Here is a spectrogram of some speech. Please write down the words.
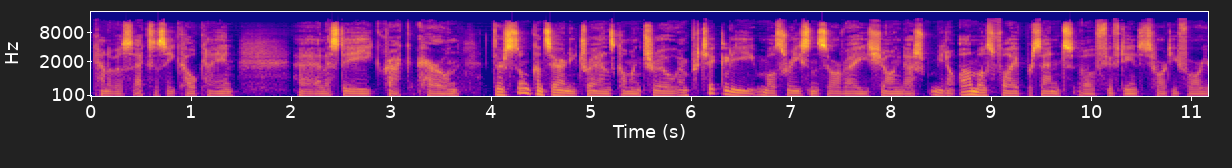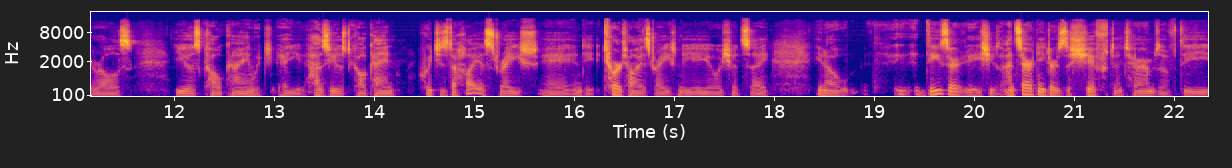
cannabis ecstasy, cocaine, uh, LSD, crack, heroin, there's some concerning trends coming through, and particularly most recent surveys showing that you know almost five percent of 15 to 34 year olds use cocaine, which uh, has used cocaine which is the highest rate uh, in the third highest rate in the EU, I should say. You know, these are issues, and certainly there's a shift in terms of the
